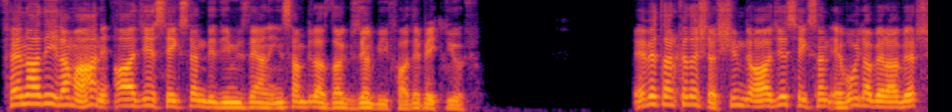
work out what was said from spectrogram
Fena değil ama hani AC80 dediğimizde yani insan biraz daha güzel bir ifade bekliyor. Evet arkadaşlar şimdi AC80 Evo ile beraber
